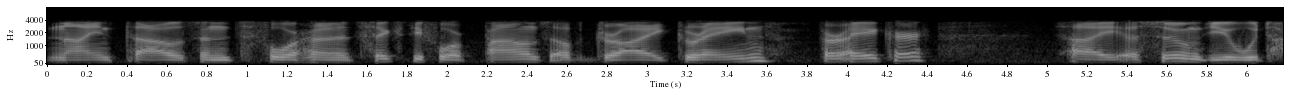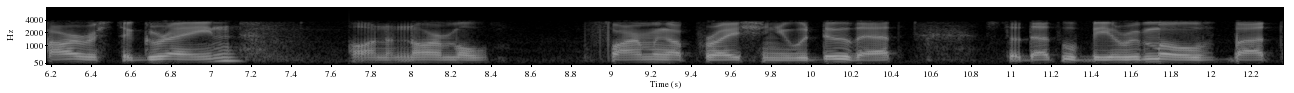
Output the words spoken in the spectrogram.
9,464 pounds of dry grain per acre. I assumed you would harvest the grain on a normal farming operation, you would do that. So that would be removed, but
